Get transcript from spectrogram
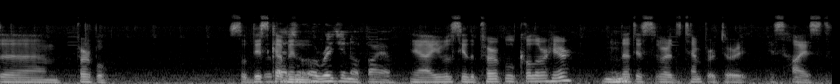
um, purple. So this So that's cabin. original fire. Yeah, you will see the purple color here. Mhm. That is where the temperature is highest.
